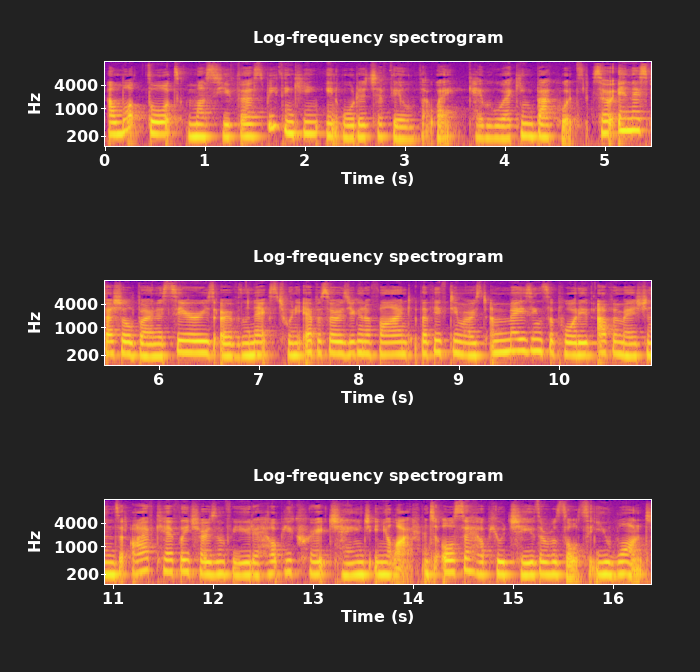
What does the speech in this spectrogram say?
And what thoughts must you first be thinking in order to feel that way? Okay, we're working backwards. So, in this special bonus series over the next 20 episodes, you're going to find the 50 most amazing supportive affirmations that I've carefully chosen for you to help you create change in your life and to also help you achieve the results that you want.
